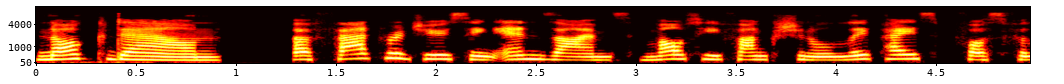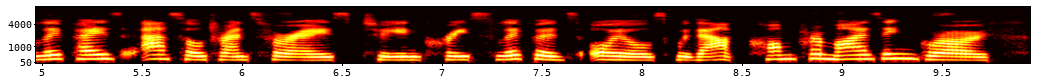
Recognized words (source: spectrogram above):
knockdown of fat-reducing enzymes multifunctional lipase, phospholipase, acyltransferase to increase lipids oils without compromising growth.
